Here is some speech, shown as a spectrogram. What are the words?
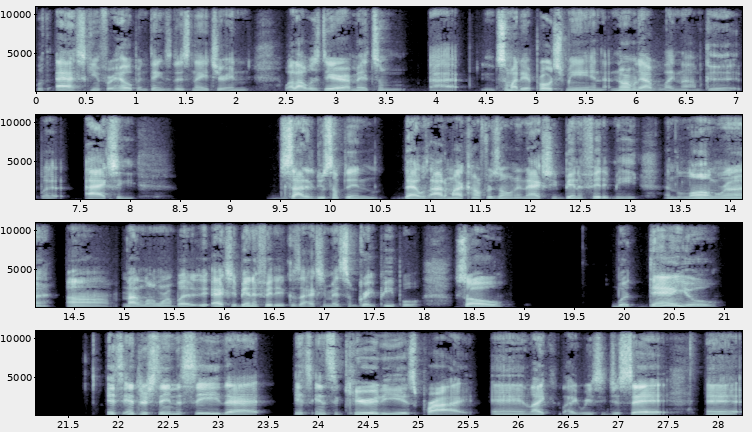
with asking for help and things of this nature. And while I was there, I met some uh, somebody approached me, and normally I'm like, "Nah, I'm good," but I actually decided to do something that was out of my comfort zone and actually benefited me in the long run. Um, not the long run, but it actually benefited because I actually met some great people. So with Daniel, it's interesting to see that its insecurity is pride. And like, like Reese just said, and,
